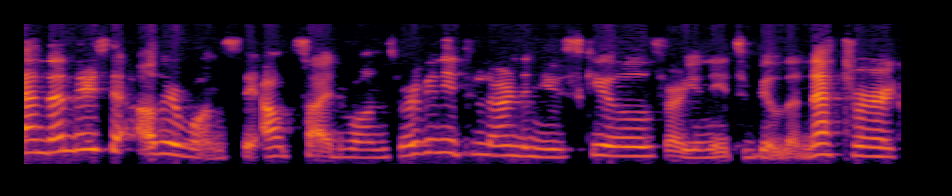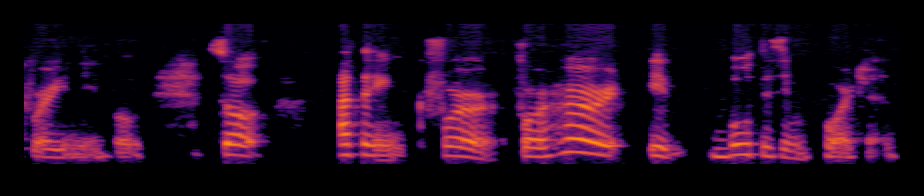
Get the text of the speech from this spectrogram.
And then there's the other ones, the outside ones, where we need to learn the new skills, where you need to build a network, where you need both. So I think for for her, it both is important,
